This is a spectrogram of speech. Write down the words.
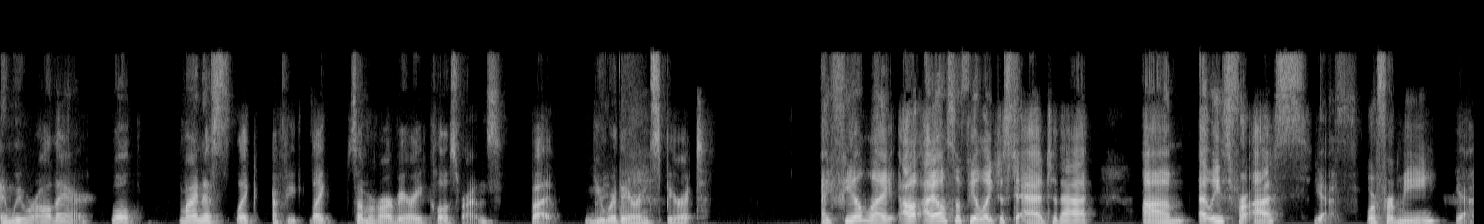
And we were all there. Well, minus like a few like some of our very close friends, but you Right. were there in spirit. I feel like I I also feel like just to add to that, um, at least for us Yes. Or for me, Yes.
